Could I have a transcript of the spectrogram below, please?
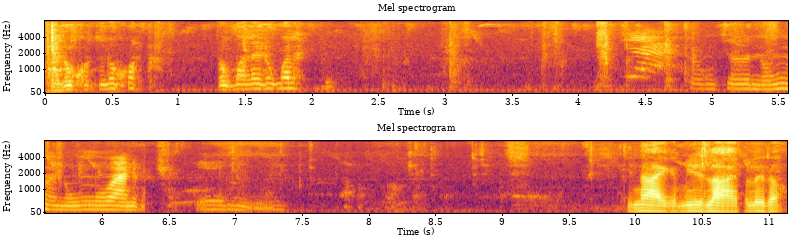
สวยนกก่อนสวยนกก่อนนกมาเลยนกมาเลยตรงเจอหนุ่งหน่อยหนุ่งเมื่อวานเนี่ยเอ็นจีนายก็มีหลายไปเลยเนาะ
